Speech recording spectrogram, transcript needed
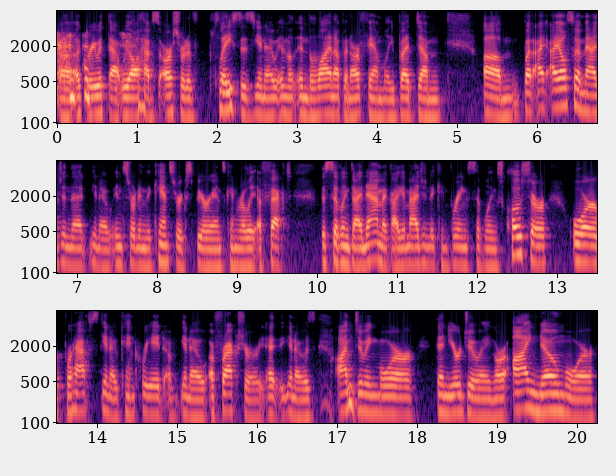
uh, agree with that we all have our sort of places you know in the in the lineup in our family but um, um, but I, I, also imagine that you know inserting the cancer experience can really affect the sibling dynamic. I imagine it can bring siblings closer, or perhaps you know can create a you know a fracture. Uh, you know, I'm doing more than you're doing, or I know more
